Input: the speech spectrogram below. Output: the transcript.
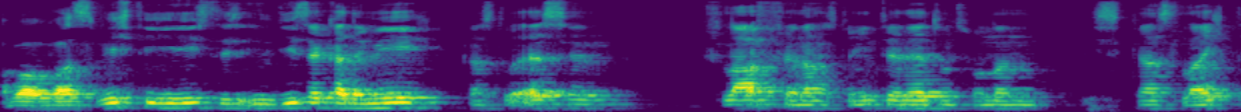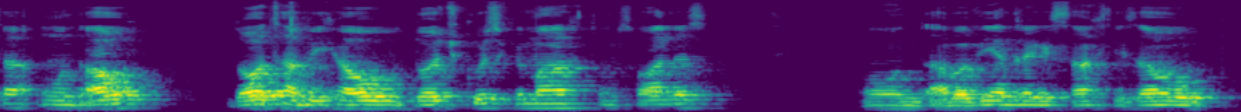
aber was wichtig ist, ist, in dieser Akademie kannst du essen, schlafen, hast du Internet und so, dann ist es ganz leichter. Und auch dort habe ich auch Deutschkurs gemacht und so alles. Und, aber wie André gesagt, ist auch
